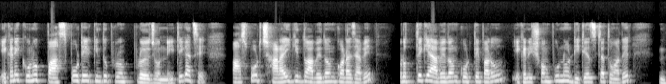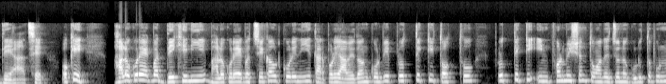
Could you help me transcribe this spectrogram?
এখানে কোনো পাসপোর্টের কিন্তু প্রয়োজন নেই, ঠিক আছে? পাসপোর্ট ছাড়াই কিন্তু আবেদন করা যাবে। প্রত্যেকে আবেদন করতে পারো। এখানে সম্পূর্ণ ডিটেলসটা তোমাদের দেয়া আছে। ওকে ভালো করে একবার দেখে নিয়ে, ভালো করে একবার চেক আউট করে নিয়ে, তারপরে আবেদন করবে। প্রত্যেকটি তথ্য, প্রত্যেকটি ইনফরমেশন তোমাদের জন্য গুরুত্বপূর্ণ।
